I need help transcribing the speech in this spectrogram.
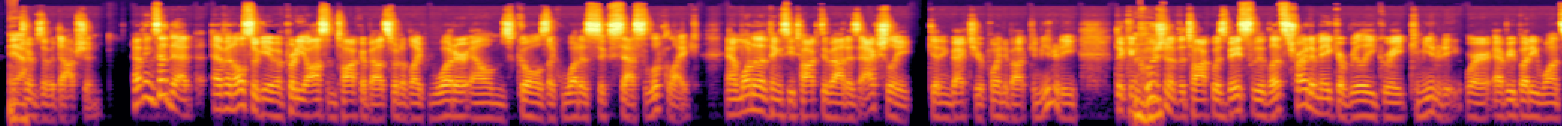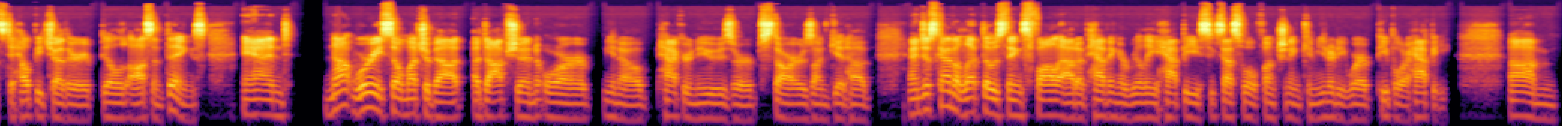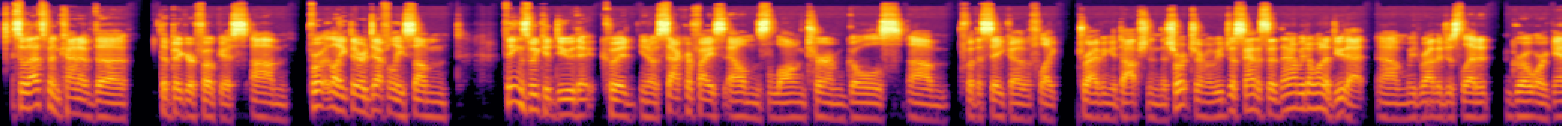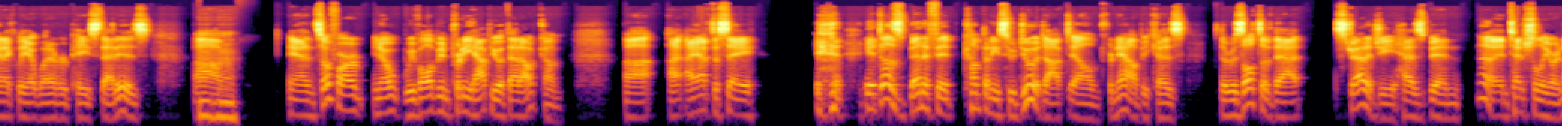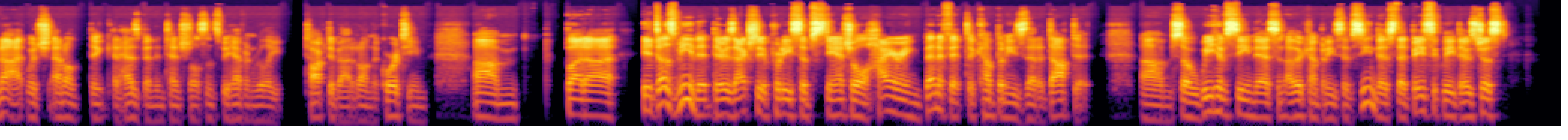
in yeah. terms of adoption. Having said that, Evan also gave a pretty awesome talk about sort of like what are Elm's goals, like what does success look like? And one of the things he talked about is actually getting back to your point about community. The mm-hmm. conclusion mm-hmm. of the talk was basically let's try to make a really great community where everybody wants to help each other build awesome things. And not worry so much about adoption or you know hacker news or stars on github and just kind of let those things fall out of having a really happy successful functioning community where people are happy. Um, so that's been kind of the the bigger focus. Um, for like there are definitely some things we could do that could you know sacrifice elm's long-term goals um, for the sake of like driving adoption in the short term and we just kind of said no nah, we don't want to do that. Um, we'd rather just let it grow organically at whatever pace that is um, mm-hmm. And so far, you know, we've all been pretty happy with that outcome. Uh, I, I have to say, it does benefit companies who do adopt Elm for now because the result of that strategy has been uh, intentionally or not, which I don't think it has been intentional since we haven't really talked about it on the core team. Um, but uh, it does mean that there's actually a pretty substantial hiring benefit to companies that adopt it. Um, so we have seen this, and other companies have seen this. That basically there's just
